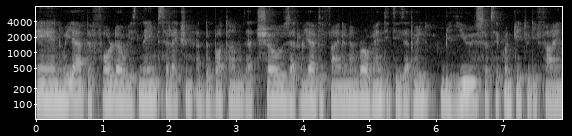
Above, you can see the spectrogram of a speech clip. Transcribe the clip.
and we have the folder with name selection at the bottom that shows that we have defined a number of entities that will be used subsequently to define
